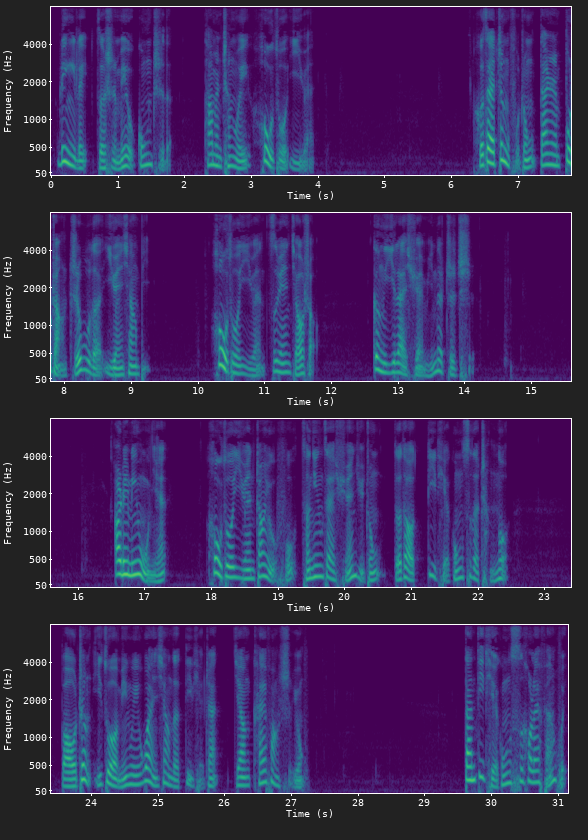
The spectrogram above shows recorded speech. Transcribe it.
另一类则是没有公职的。他们称为后座议员，和在政府中担任部长职务的议员相比，后座议员资源较少，更依赖选民的支持。二零零五年，后座议员张有福曾经在选举中得到地铁公司的承诺，保证一座名为万象的地铁站将开放使用。但地铁公司后来反悔，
